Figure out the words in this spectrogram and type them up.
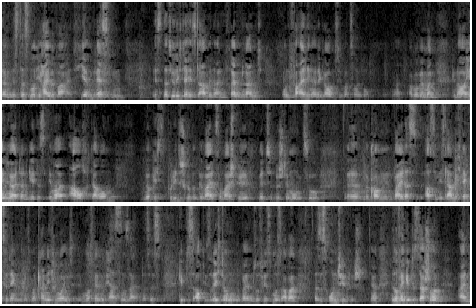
dann ist das nur die halbe Wahrheit. Hier im Westen ist natürlich der Islam in einem fremden Land und vor allen Dingen eine Glaubensüberzeugung. Ja? Aber wenn man genauer hinhört, dann geht es immer auch darum, möglichst politische Gewalt zum Beispiel Mitbestimmung zu äh, bekommen, weil das aus dem Islam nicht wegzudenken ist. Man kann nicht nur Muslim im Herzen sein. Das ist, gibt es auch diese Richtung beim Sufismus, aber das ist untypisch. Ja? Insofern gibt es da schon einen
